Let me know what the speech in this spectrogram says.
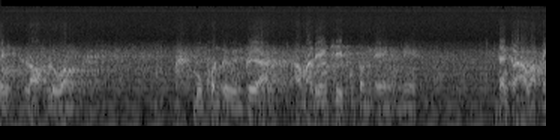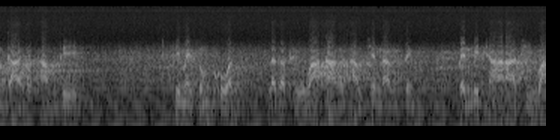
ยหลอกลวง บุคคลอื่นเพื่อเอามาเลี้ยงชีพของตนเองอย่างนี้ท่านกล่าวว่าเป็นการกระทำที่ที่ไม่สมควร แล้วก็ถือว่าการกระทำเช่นนั้นเป็นเป็นมิจฉาอาชีวะ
